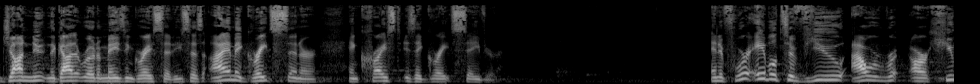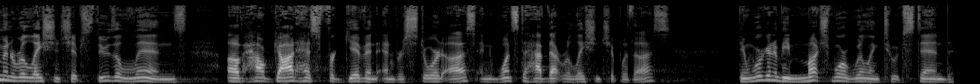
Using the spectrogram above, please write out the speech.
John Newton, the guy that wrote Amazing Grace, said, he says, I am a great sinner and Christ is a great Savior. And if we're able to view our, our human relationships through the lens of how God has forgiven and restored us and wants to have that relationship with us, then we're going to be much more willing to extend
